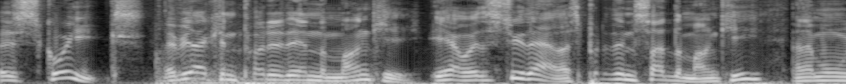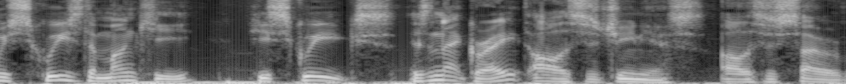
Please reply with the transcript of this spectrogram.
It squeaks. Maybe I can put it in the monkey. Yeah, well, let's do that. Let's put it inside the monkey, and then when we squeeze the monkey, He squeaks. Isn't that great? Oh, this is genius. Oh, this is so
